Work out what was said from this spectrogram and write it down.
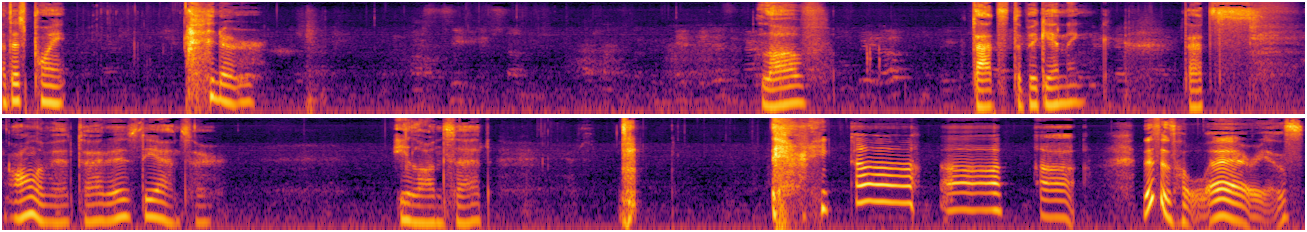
At this point, no. Love, that's the beginning. That's all of it. That is the answer. Elon said. Ah, ah, ah. This is hilarious.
